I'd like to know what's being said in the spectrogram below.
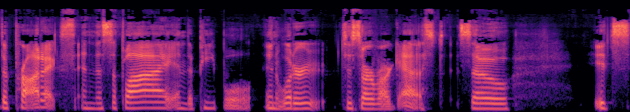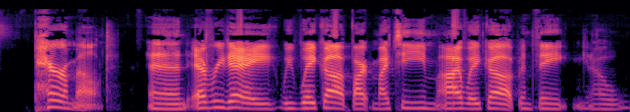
the products and the supply and the people in order to serve our guests. So it's paramount. And every day we wake up, our, my team, I wake up and think, you know,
